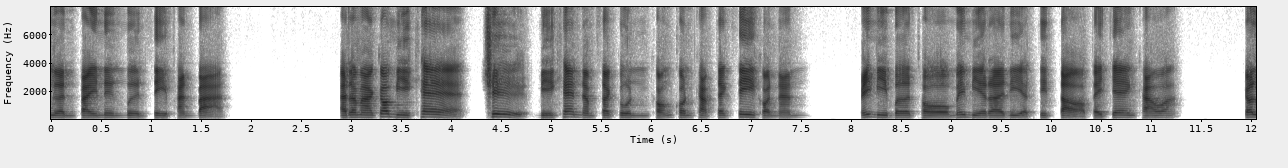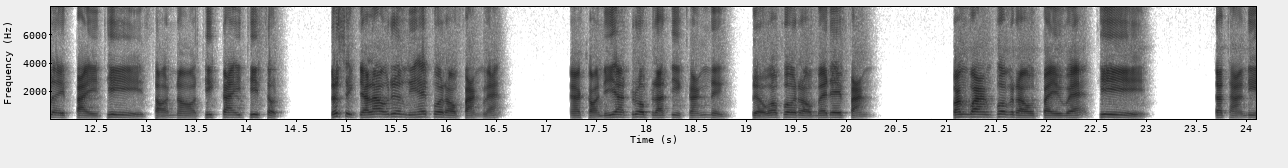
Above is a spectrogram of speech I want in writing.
เงินไปหนึ่งหมื่นสี่พันบาทอาตมาก็มีแค่ ชื่อมีแค่นามสกุลของคนขับแท็กซี่คนนั้น ไม่มีเบอร์โทร ไม่มีรายละเอียดติดต่อไปแจ้งเขาอะก็เลยไปที่สอนอที่ใกล้ที่สุด รู้สึกจะเล่าเรื่องนี้ให้พวกเราฟังแล้วนะขออนุญาตรวบรัดอีกครั้งหนึ่งเผื่อว่าพวกเราไม่ได้ฟังว่างๆพวกเราไปแวะที่สถานี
